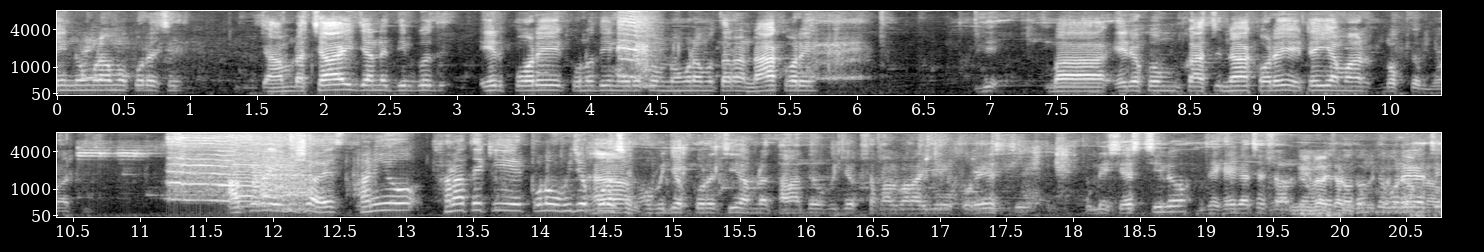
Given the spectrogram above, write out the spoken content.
এই নোংরামো করেছে। আমরা চাই যেন দীর্ঘ, এরপরে কোনোদিন এরকম নোংরামো তারা না করে। বা এরকম কাজ না করে এটাই আমার বক্তব্য আর কি। আপনারা এই বিষয়ে স্থানীয় থানা থেকে কোনো অভিযোগ হ্যাঁ, করেছেন? অভিযোগ করেছি। আমরা থানাতে অভিযোগ সকালবেলায় গিয়ে করে এসেছি। পুলিশ এসেছিল দেখে গেছে সরকার তদন্ত করে গেছে।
